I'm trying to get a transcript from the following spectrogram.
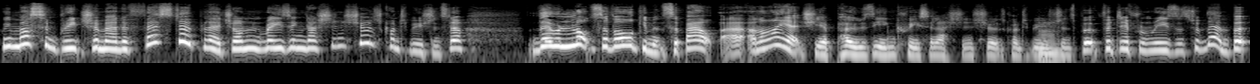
we mustn't breach a manifesto pledge on raising national insurance contributions. Now, there are lots of arguments about that, and I actually oppose the increase in national insurance contributions, mm. but for different reasons from them. But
